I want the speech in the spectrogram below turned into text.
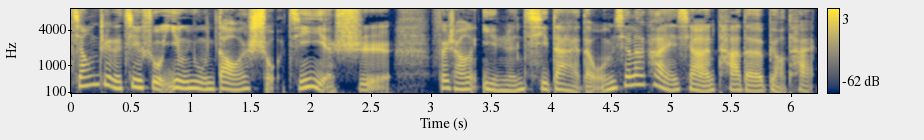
将这个技术应用到手机也是非常引人期待的。我们先来看一下他的表态。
